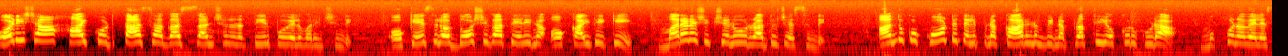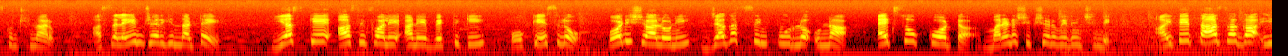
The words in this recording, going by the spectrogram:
ఒడిషా హైకోర్టు తాజాగా సంచలన తీర్పు వెలువరించింది. ఓ కేసులో దోషిగా తేలిన ఓ ఖైదీకి మరణ శిక్షను రద్దు చేసింది. అందుకు కోర్టు తెలిపిన కారణం విన్న ప్రతి ఒక్కరు కూడా ముక్కున వేలేసుకుంటున్నారు. అసలేం జరిగిందంటే ఎస్కే ఆసిఫ్ అలీ అనే వ్యక్తికి ఓ కేసులో ఒడిషాలోని జగత్ సింగ్లో ఉన్న ఎక్సో కోర్టు మరణ శిక్షను విధించింది. అయితే తాజాగా ఈ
